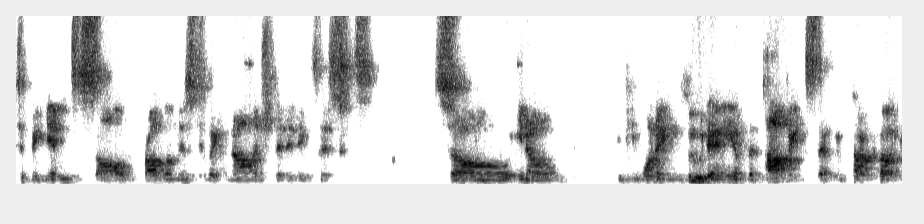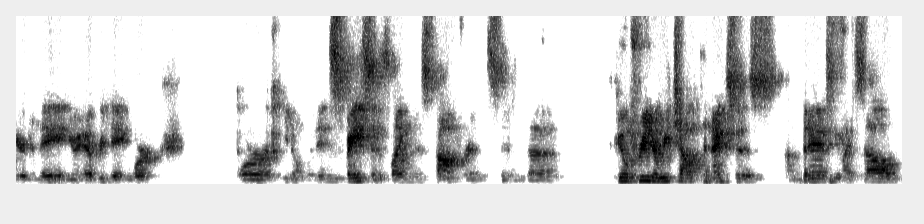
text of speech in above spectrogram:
to begin to solve the problem is to acknowledge that it exists. So, you know, if you want to include any of the topics that we've talked about here today in your everyday work, or you know within spaces like this conference. And uh, feel free to reach out to Nexus, Andres, myself,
